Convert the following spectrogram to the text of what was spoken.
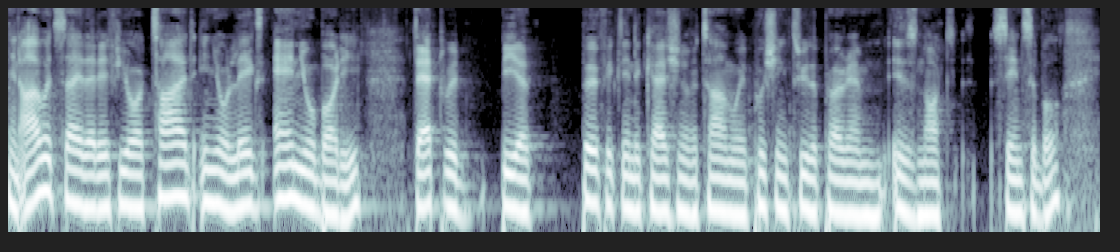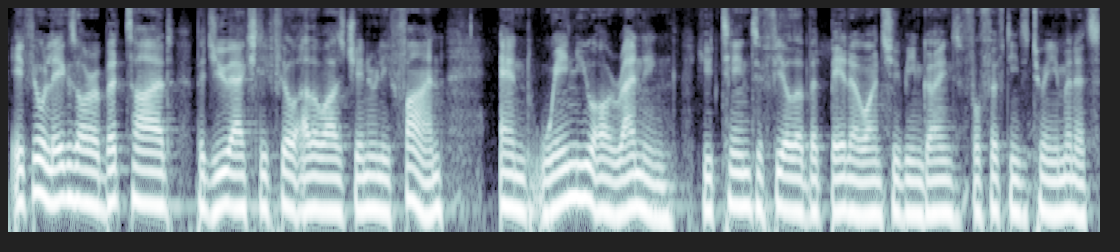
And I would say that if you're tired in your legs and your body, that would be a perfect indication of a time where pushing through the program is not sensible. If your legs are a bit tired, but you actually feel otherwise generally fine, and when you are running, you tend to feel a bit better once you've been going for 15 to 20 minutes,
